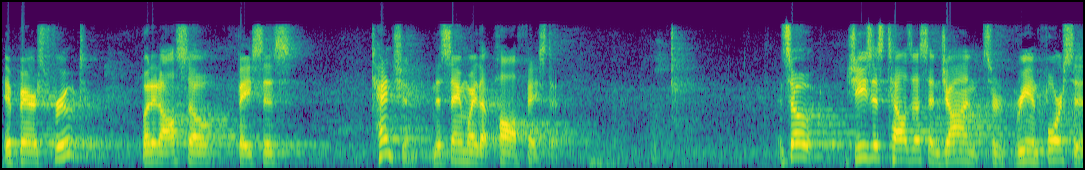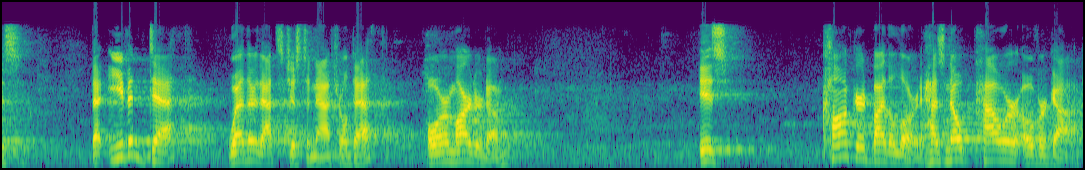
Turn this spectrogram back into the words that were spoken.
it bears fruit, but it also faces tension in the same way that Paul faced it. And so Jesus tells us, and John sort of reinforces, that even death, whether that's just a natural death or martyrdom, is conquered by the Lord. It has no power over God.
